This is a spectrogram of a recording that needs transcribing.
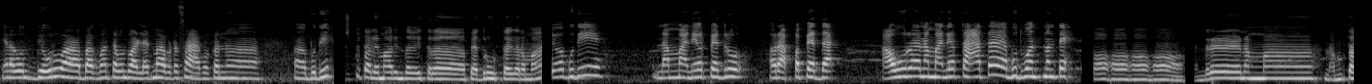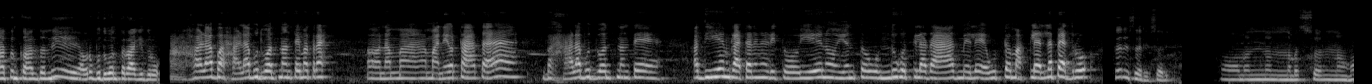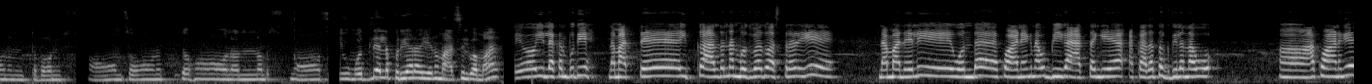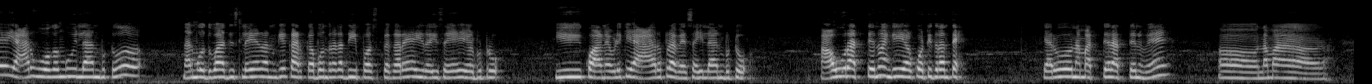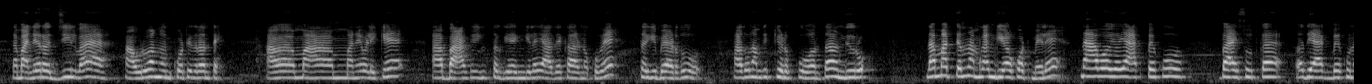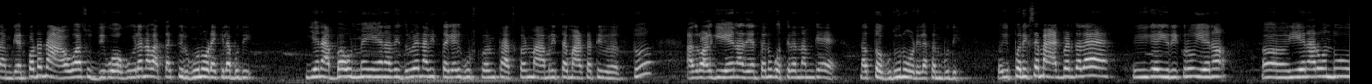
ಏನಾರು ಒಂದು ದೇವರು ಆ ಭಗವಂತ ಒಂದು ಒಳ್ಳೇದು ಮಾಡ್ಬಿಟ್ರೆ ಸಾಕನ್ನು ಬುದ್ಧಿ. ಎಷ್ಟು ತಲೆಮಾರಿಂದ ಈ ಥರ ಪೆದ್ರು ಹುಡ್ತಾ ಇದಾರಮ್ಮ ಅಯ್ಯೋ ಬುದ್ಧಿ ನಮ್ಮ ಮನೆಯವ್ರ ಪೆದ್ರು ಅವ್ರ ಅಪ್ಪ ಪೆದ್ದ. ಅವರ ನಮ್ಮ ಮನೆಯವ್ರ ತಾತ ಬುದ್ಧವಂತನಂತೆ. ಹಾ ಹಾ ಹಾ ಹಾ. ಅಂದ್ರೆ ನಮ್ಮ ನಮ್ಮ ತಾತನ ಕಾಲದಲ್ಲಿ ಅವರು ಬುದ್ಧಿವಂತರಾಗಿದ್ರು. ಬಹಳ ಬಹಳ ಬುದ್ಧಿವಂತನಂತೆ ಮಾತ್ರ. ನಮ್ಮ ಮನೆಯವ್ರ ತಾತ ಬಹಳ ಬುದ್ಧಿವಂತನಂತೆ. ಅದೇನು ಘಟನೆ ನಡೀತು ಏನು ಎಂತೋ ಒಂದು ಗೊತ್ತಿಲ್ಲ ಅದಾದ್ಮೇಲೆ ಊಟ ಮಕ್ಕಳೆಲ್ಲ ಪೆದ್ರು. ಸರಿ ಸರಿ ಸರಿ. ನನ್ನ ಬಸ್ಸನ್ನ ಹೋನಂತ ಓಂ ಸೋನತ್ತ ಹೋನನ್ನ ಬಸ್ ಇವು ಮೊದಲೆಲ್ಲ ಪರಿಹಾರ ಏನು ಮಾಡಿಸಿಲ್ವಮ್ಮ? ಅಯ್ಯೋ ಇಲ್ಲ ಕಣ್ಬುದಿ ನಮ್ಮ ಅತ್ತೆ ಇದ್ ಕಾಲದ ನನ್ನ ಮದುವೆ ಅಸ್ತ್ರ ರೀ. ನಮ್ಮ ಮನೇಲಿ ಒಂದೇ ಕ್ವಾಣೆಗೆ ನಾವು ಬೀಗ ಹಾಕ್ತಂಗೆ ಆ ಕದ ತೆಗ್ದಿಲ್ಲ ನಾವು. ಆ ಕ್ವಾಣಿಗೆ ಯಾರು ಹೋಗಂಗೂ ಇಲ್ಲ ಅಂದ್ಬಿಟ್ಟು ನನ್ನ ಮದುವೆ ದಿಸ್ಲೇ ನನಗೆ ಕರ್ಕ ಬಂದ್ರಲ್ಲ ದೀಪ ಹಚ್ಬೇಕಾರೆ ಈ ರೈಸೇ ಹೇಳ್ಬಿಟ್ರು. ಈ ಕೋಣೆ ಒಳಗೆ ಯಾರು ಪ್ರವೇಶ ಇಲ್ಲ ಅಂದ್ಬಿಟ್ಟು. ಅವ್ರ ಅತ್ತೆನೂ ಹಂಗೆ ಹೇಳ್ಕೊಟ್ಟಿದ್ರಂತೆ. ಯಾರು ನಮ್ಮ ಅತ್ತೆರ ಅತ್ತೆನೂ ನಮ್ಮ ನಮ್ಮ ಮನೆಯವ್ರ ಅಜ್ಜಿ ಇಲ್ವಾ, ಅವರು ಹಂಗೆ ಅಂದ್ಕೊಟ್ಟಿದ್ರಂತೆ. ಆ ಮನೆ ಒಳಗೆ ಆ ಬಾಗಿಲು ತೆಗಿಯಂಗಿಲ್ಲ, ಯಾವುದೇ ಕಾರಣಕ್ಕೂ ತೆಗಿಬಾರ್ದು ಅದು ನಮಗೆ ಕೆಡಕು ಅಂತ ಅಂದಿರು ನಮ್ಮ ಅತ್ತೆ ನಮ್ಗೆ ಹಂಗೆ ಹೇಳ್ಕೊಟ್ಮೇಲೆ ನಾವು ಅಯ್ಯೋ ಯಾಕೆ ಬೇಕು? ಬಾಯಿ ಸುತ್ತ ಅದು ಯಾಕೆ ಬೇಕು ನಮ್ಗೆ ಅಂದ್ಕೊಂಡು ನಾವು ಆ ಸುದ್ದಿಗೆ ಹೋಗುವಿಲ್ಲ, ನಾವು ಅತ್ತ ತಿರುಗು ನೋಡೋಕ್ಕಿಲ್ಲ ಬುದ್ಧಿ. ಏನು ಹಬ್ಬ ಉಣ್ಮೆ ಇದ್ರೆ ನಾವು ಇತ್ತಾಗೆ ಗುಡ್ಸ್ಕೊಂಡು ತಾಸ್ಕೊಂಡು ಮಾಮೂಲಿ ಇತ್ತ ಮಾಡ್ಕೊತೀವಿ ಹೊತ್ತು ಅದ್ರೊಳಗೆ ಏನದೆ ಅಂತಲೂ ಗೊತ್ತಿಲ್ಲ ನಮಗೆ. ನಾವು ತೆಗೆದು ನೋಡಿಲ್ಲ ಕನ್ಬುದಿ ಬುದ್ಧಿ. ಈ ಪರೀಕ್ಷೆ ಮಾಡ್ಬೇಡ್ದಲ್ಲ ಈಗ ಹಿರಿಕರು ಏನೋ ಏನಾರು ಒಂದು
